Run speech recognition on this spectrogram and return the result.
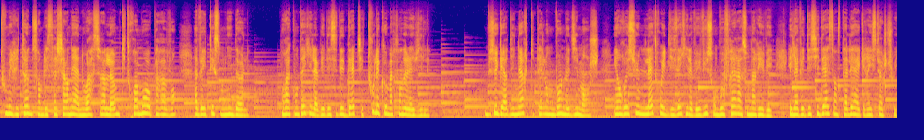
Tout Meriton semblait s'acharner à noircir l'homme qui, trois mois auparavant, avait été son idole. On racontait qu'il avait laissé des dettes chez tous les commerçants de la ville. M. Gardiner quittait Longbourn le dimanche et on reçut une lettre où il disait qu'il avait vu son beau-frère à son arrivée et il avait décidé à s'installer à Greyster Street.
